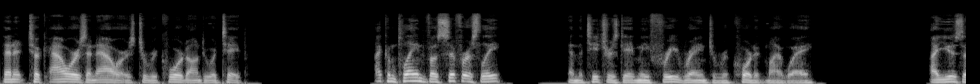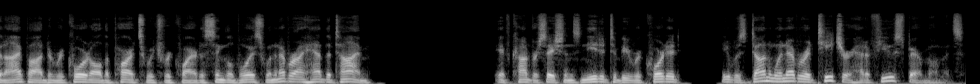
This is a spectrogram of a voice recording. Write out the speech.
Then it took hours and hours to record onto a tape. I complained vociferously, and the teachers gave me free rein to record it my way. I used an iPod to record all the parts which required a single voice whenever I had the time. If conversations needed to be recorded, it was done whenever a teacher had a few spare moments.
